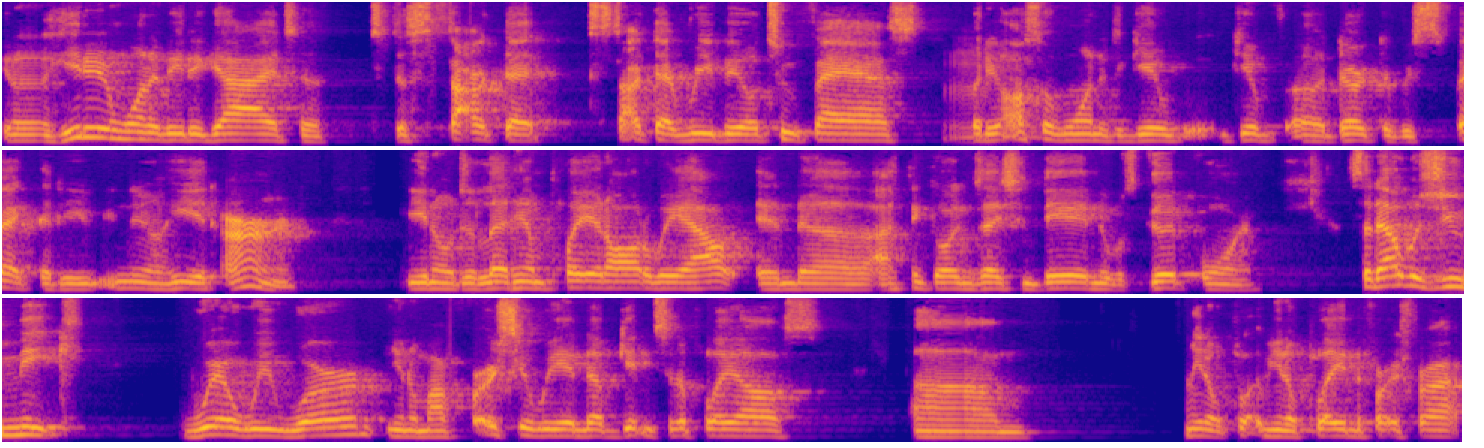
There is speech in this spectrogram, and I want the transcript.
You know, he didn't want to be the guy to to start that start that rebuild too fast, mm-hmm. but he mm-hmm. also wanted to give give uh, Dirk the respect that he you know he had earned. You know, to let him play it all the way out, and uh, I think the organization did, and it was good for him. So that was unique where we were. You know, my first year we ended up getting to the playoffs. Um, you know, pl- you know, played in the first round,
